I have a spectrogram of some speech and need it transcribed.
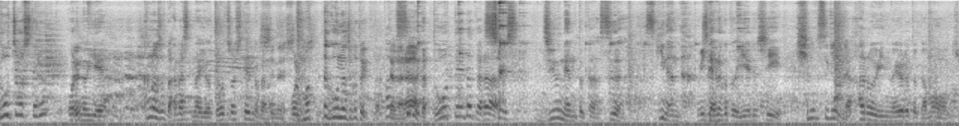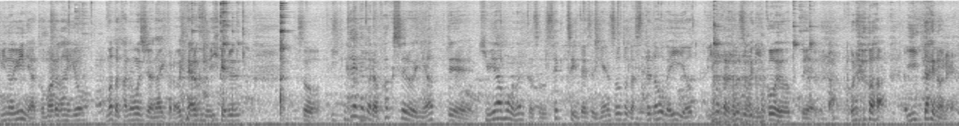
盗聴してる？俺の家。彼女と話した内容盗聴してるのかな？俺全く同じこと言った。パだからクセロイが童貞だからそうそう。10年とかスア好きなんだみたいなことを言えるしキモすぎんだよ。ハロウィンの夜とかも君の家には泊まらないよ。まだ金持ちじゃないからみたいなこと言える。そう。一回だからパクセロイに会って君はもうなんかそのセックスに対する幻想とか捨てた方がいいよって今から風俗に行こうよって俺は言いたいのね。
